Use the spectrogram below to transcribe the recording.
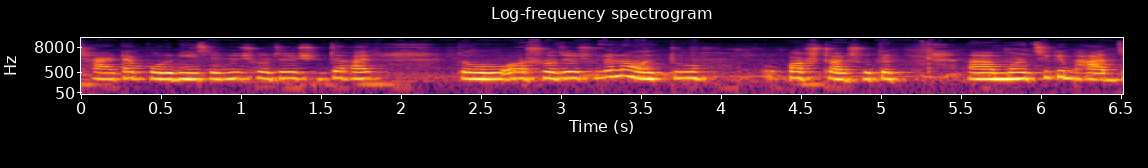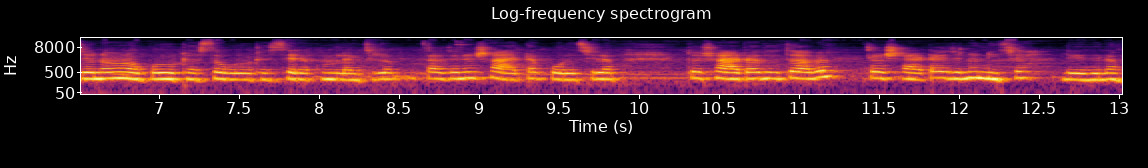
সারাটা পরে নিয়েছে। যদি সোজা শুতে হয়, তো সোজা শুলে না ও একটু কষ্ট হয় শুতে। মনে হচ্ছে কি ভাত যেন আমার ওপরে উঠে আসতে ওপরে আসতে এরকম লাগছিল। তার জন্য সায়াটা পরেছিলাম। তো সায়াটা ধুতে হবে, তো সায়াটা এই জন্য নিচে দিয়ে দিলাম।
